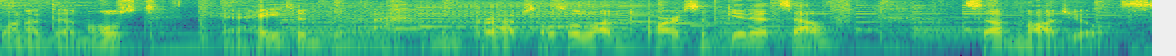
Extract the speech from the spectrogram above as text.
one of the most hated and perhaps also loved parts of Git itself submodules.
